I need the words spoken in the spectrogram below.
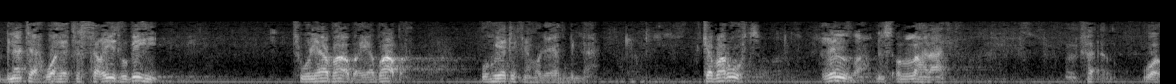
ابنته وهي تستغيث به. تقول يا بابا يا بابا. وهو يدفنه والعياذ بالله. جبروت غلظة نسأل الله العافية. ف... و...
